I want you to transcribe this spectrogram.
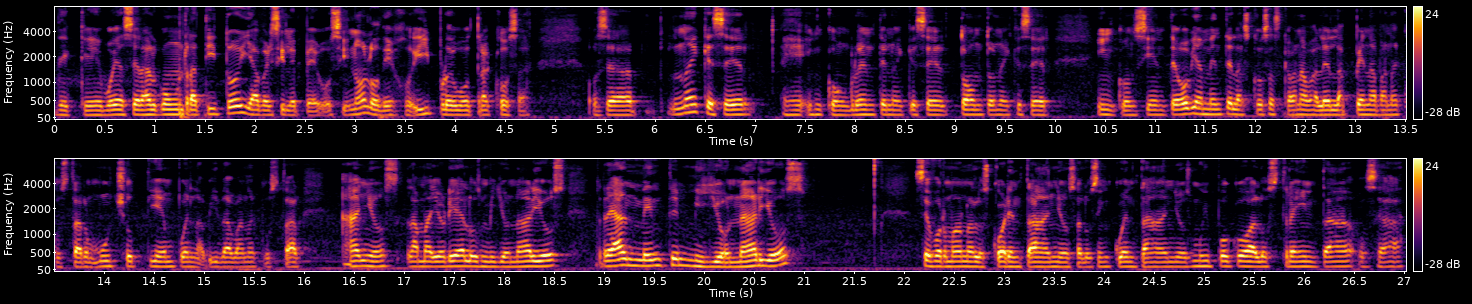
de que voy a hacer algo un ratito y a ver si le pego. Si no, lo dejo y pruebo otra cosa. O sea, no hay que ser eh, incongruente, no hay que ser tonto, no hay que ser inconsciente. Obviamente las cosas que van a valer la pena van a costar mucho tiempo en la vida, van a costar años. La mayoría de los millonarios, realmente millonarios, se formaron a los 40 años, a los 50 años, muy poco a los 30, o sea,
